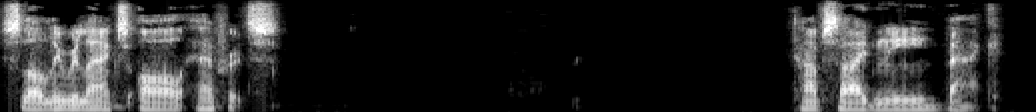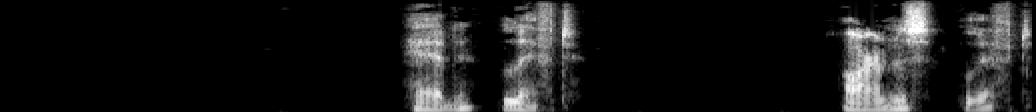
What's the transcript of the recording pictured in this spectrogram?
Slowly relax all efforts. Top side knee back. Head lift. Arms lift.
